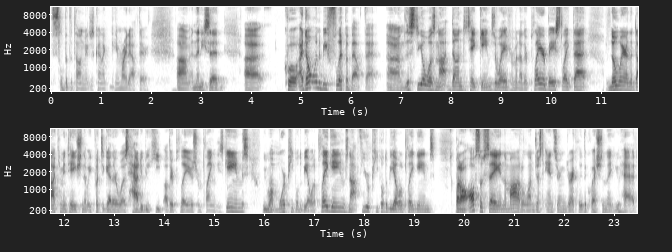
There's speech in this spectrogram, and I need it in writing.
slip of the tongue. It just kind of came right out there. Um, and then he said, uh, quote, I don't want to be flip about that. Um, this deal was not done to take games away from another player base like that. Nowhere in the documentation that we put together was how do we keep other players from playing these games. We want more people to be able to play games, not fewer people to be able to play games. But I'll also say in the model, I'm just answering directly the question that you had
